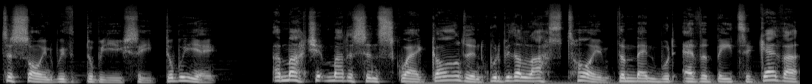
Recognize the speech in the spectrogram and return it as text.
to sign with WCW. A match at Madison Square Garden would be the last time the men would ever be together,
